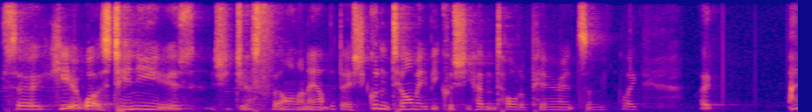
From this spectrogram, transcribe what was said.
So here it was, 10 years, she'd just fallen out the day. She couldn't tell me because she hadn't told her parents. And like, I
